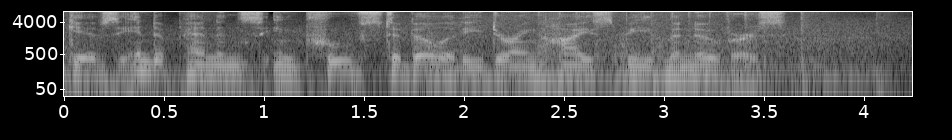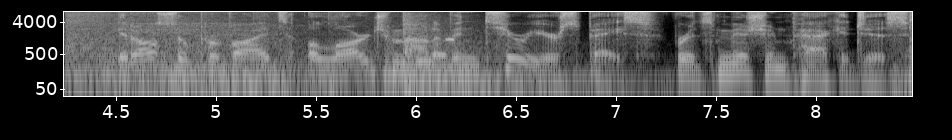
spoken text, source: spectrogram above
gives Independence improved stability during high-speed maneuvers. It also provides a large amount of interior space for its mission packages.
